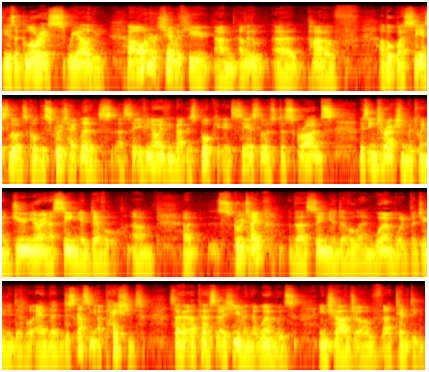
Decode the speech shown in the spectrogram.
It is a glorious reality. Uh, I want to share with you um, a little uh, part of a book by C.S. Lewis called The Screwtape Letters. Uh, so if you know anything about this book, it's C.S. Lewis describes this interaction between a junior and a senior devil. Um, uh, Screwtape, the senior devil, and Wormwood, the junior devil, and they're discussing a patient, so a person, a human that Wormwood's in charge of uh, tempting.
